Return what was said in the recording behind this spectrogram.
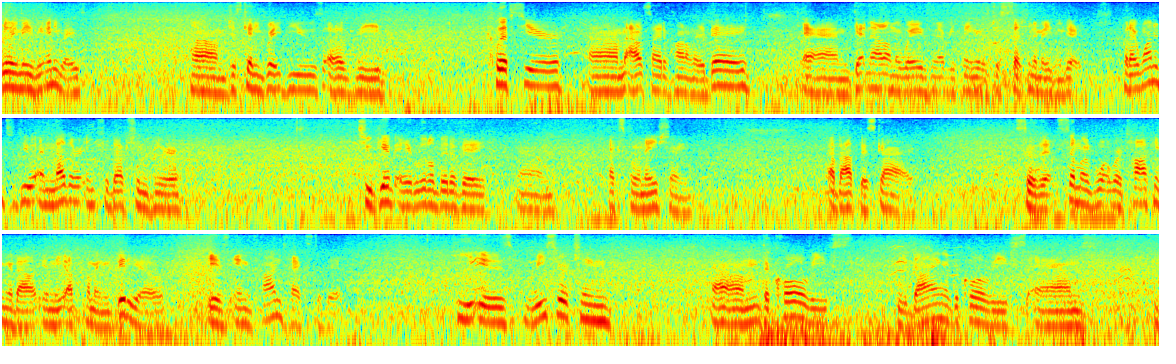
really amazing, anyways. Um, just getting great views of the cliffs here um, outside of Hanalei Bay, and getting out on the waves and everything. It was just such an amazing day. But I wanted to do another introduction here to give a little bit of a um, explanation about this guy so that some of what we're talking about in the upcoming video is in context a bit. He is researching um, the coral reefs, the dying of the coral reefs, and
